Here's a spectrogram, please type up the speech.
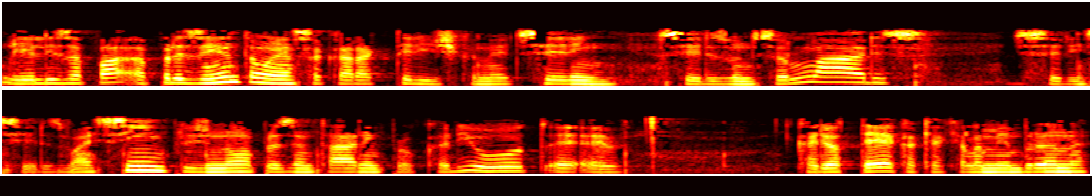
eles ap apresentam essa característica né, de serem seres unicelulares, de serem seres mais simples, de não apresentarem procarioto, é, é, carioteca, que é aquela membrana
